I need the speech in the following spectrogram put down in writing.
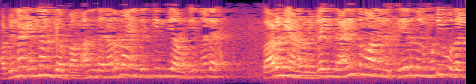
அப்படின்னா என்னன்னு கேட்பாங்க. அந்த நிலை தான் இன்றைக்கு இந்தியாவுடைய நிலை. அருமையானவர்களே இந்த ஐந்து மாநில தேர்தல் முடிவுகள்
